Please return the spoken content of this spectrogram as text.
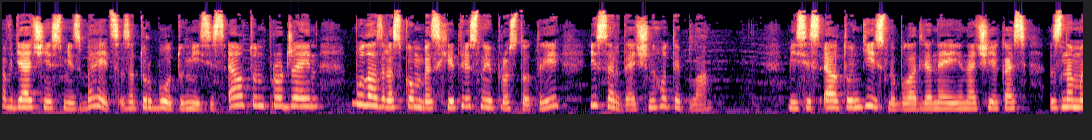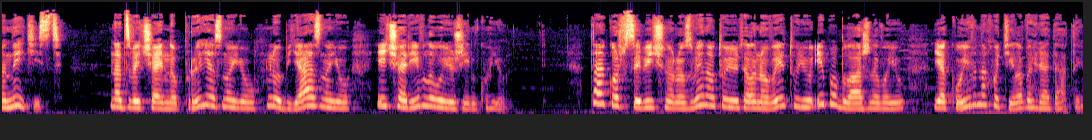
Вдячність міс Бейтс за турботу місіс Елтон про Джейн була зразком безхитрісної простоти і сердечного тепла. Місіс Елтон дійсно була для неї, наче якась знаменитість, надзвичайно приязною, люб'язною і чарівливою жінкою. Також всебічно розвинутою, талановитою і поблажливою, якою вона хотіла виглядати.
